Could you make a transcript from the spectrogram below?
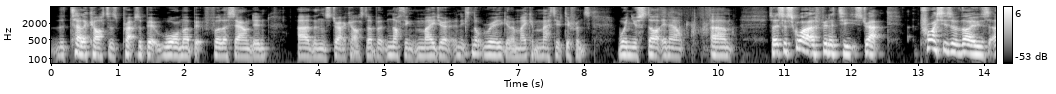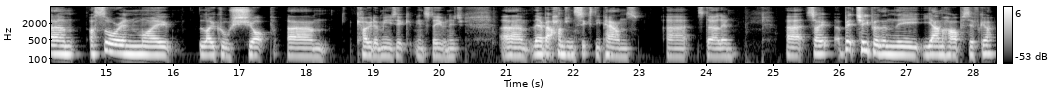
the Telecaster's perhaps a bit warmer, a bit fuller sounding uh, than the Stratocaster, but nothing major, and it's not really going to make a massive difference when you're starting out. Um, so it's a Squier Affinity Strat. Prices of those um, I saw in my local shop, um, Coda Music in Stevenage. Um, they're about 160 pounds uh, sterling. Uh, so a bit cheaper than the Yamaha Pacifica,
